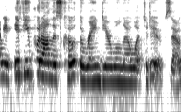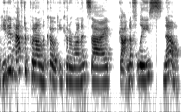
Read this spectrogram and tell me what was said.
I mean, if you put on this coat, the reindeer will know what to do. So he didn't have to put on the coat. He could have run inside, gotten a fleece. No,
